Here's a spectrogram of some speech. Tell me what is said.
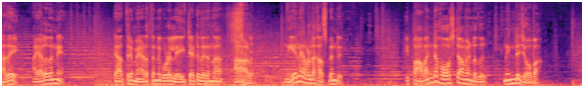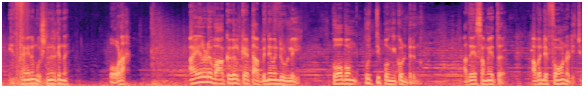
അതെ അയാൾ തന്നെ രാത്രി മേഡത്തിന്റെ കൂടെ ലേറ്റ് ആയിട്ട് വരുന്ന ആ ആൾ. നീയല്ലേ അവളുടെ ഹസ്ബൻഡ് ഇപ്പൊ അവന്റെ ഹോസ്റ്റ് ആവേണ്ടത് നിന്റെ ജോബാ എന്തങ്ങനെ മുഷി നിൽക്കുന്നേ? ഓടാ അയാളുടെ വാക്കുകൾ കേട്ട അഭിനവന്റെ ഉള്ളിൽ കോപം കുത്തിപ്പൊങ്ങിക്കൊണ്ടിരുന്നു. അതേ സമയത്ത് അവന്റെ ഫോൺ അടിച്ചു.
